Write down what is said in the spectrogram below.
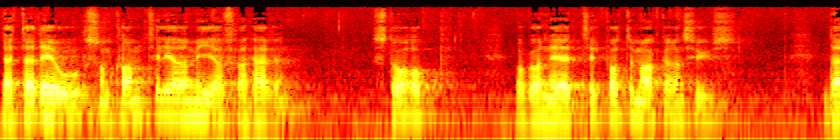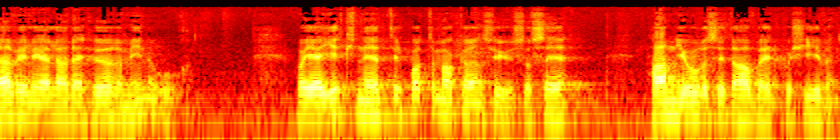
Dette er det ord som kom til Jeremia fra Herren. Stå opp og gå ned til pottemakerens hus. Der vil jeg la deg høre mine ord. Og jeg gikk ned til pottemakerens hus, og se, han gjorde sitt arbeid på skiven.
